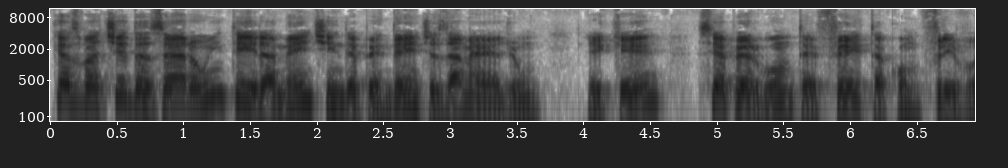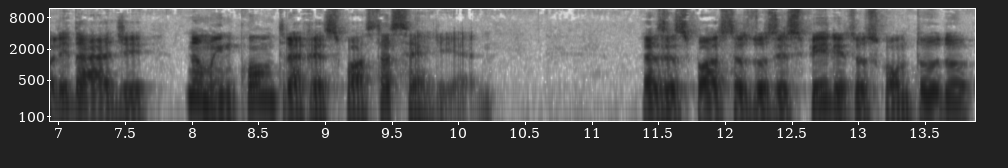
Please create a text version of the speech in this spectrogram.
que as batidas eram inteiramente independentes da médium e que, se a pergunta é feita com frivolidade, não encontra resposta séria. As respostas dos espíritos, contudo,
